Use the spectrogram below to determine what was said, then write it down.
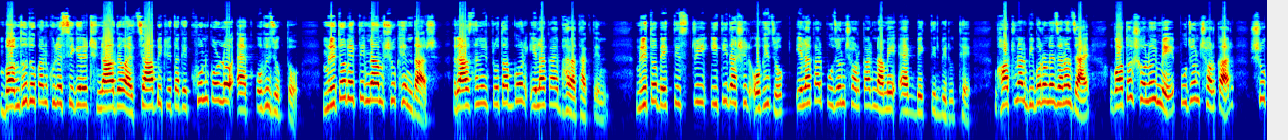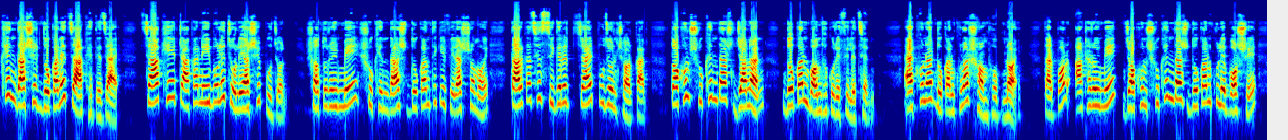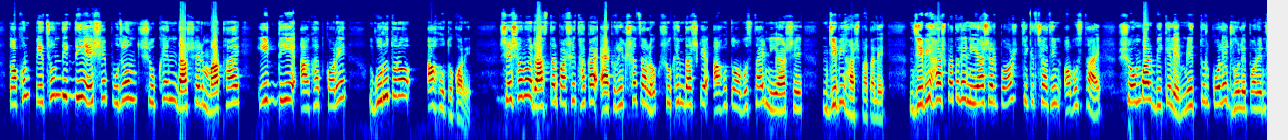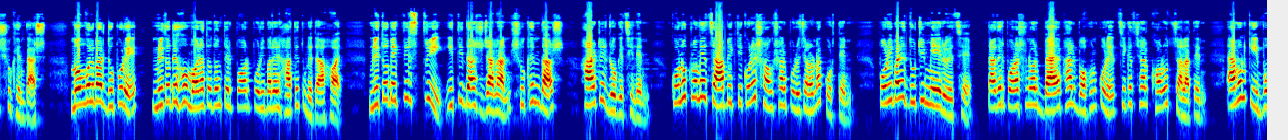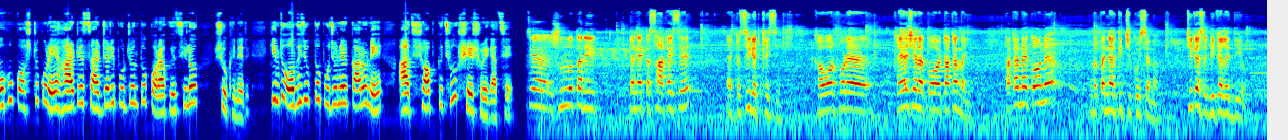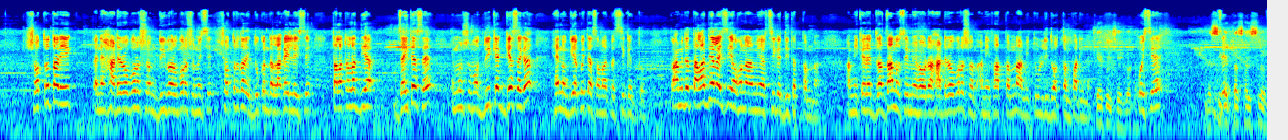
বন্ধ দোকান খুলে সিগারেট না দেওয়ায় চা বিক্রেতাকে খুন করল এক অভিযুক্ত। মৃত ব্যক্তির নাম সুখেন দাস। রাজধানীর প্রতাপগড় এলাকায় ভাড়া থাকতেন। মৃত ব্যক্তির স্ত্রী ইতি দাসের অভিযোগ, এলাকার পূজন সরকার নামে এক ব্যক্তির বিরুদ্ধে। ঘটনার বিবরণে জানা যায়, গত ষোলোই মে পূজন সরকার সুখেন দাসের দোকানে চা খেতে যায়। চা খেয়ে টাকা নেই বলে চলে আসে পূজন। সতেরোই মে সুখেন দাস দোকান থেকে ফেরার সময় তার কাছে সিগারেট চায় পূজন সরকার। তখন সুখেন দাস জানান, দোকান বন্ধ করে ফেলেছেন। এখন আর দোকান খোলা সম্ভব নয়। তারপর আঠারোই মে যখন সুখেন দাস দোকান খুলে বসে, তখন পেছন দিক দিয়ে এসে পূজন সুখেন দাসের মাথায় ইট দিয়ে আঘাত করে, গুরুতর আহত করে। সে সময় রাস্তার পাশে থাকা এক রিক্সা চালক সুখেন দাসকে আহত অবস্থায় নিয়ে আসে জিবি হাসপাতালে। জিবি হাসপাতালে নিয়ে আসার পর চিকিৎসাধীন অবস্থায় সোমবার বিকেলে মৃত্যুর কোলে ঢলে পড়েন সুখেন দাস। মঙ্গলবার দুপুরে মৃতদেহ ময়নাতদন্তের পর পরিবারের হাতে তুলে দেওয়া হয়। মৃত ব্যক্তির স্ত্রী ইতি দাস জানান, সুখেন দাস হার্টের রোগে ছিলেন। কোনো ক্রমে চা বিক্রি করে সংসার পরিচালনা করতেন। পরিবারে দুটি মেয়ে রয়েছে। তাদের পড়াশোনার ব্যয়ভার বহন করে চিকিৎসার খরচ চালাতেন। এমনকি বহু কষ্ট করে হার্টের সার্জারি পর্যন্ত করা হয়েছিল সুখেনের। কিন্তু অভিযুক্ত পূজনের কারণে আজ সবকিছু শেষ হয়ে গেছে। ষোলো তারিখ একটা চা খাইছে, একটা সিগারেট খাইছে। খাওয়ার পরে খাইয়া সেরা কয় টাকা নাই। টাকা নাই কনে তাই আর কিছু কইছে না। ঠিক আছে বিকালে দিও। সতেরো তারিখ? তাই হাড়ের অপারেশন দুইবার অপারেশন হয়েছে সতেরো তারিখ দোকানটা লাগাই লাইছে। তালা টালা দিয়া যাইতেছে। এমন সময় দুই কেক গেছে গা। হেন গিয়া কইতাছে আমার একটা সিগারেট তো তো আমি তো তালা দিয়ে লাইছি এখন আমি আর সিগারেট দিতে পারতাম না। আমি কেন জানো সে মেয়ে হাড়ের অপারেশন আমি পারতাম না আমি তুললি ধরতাম পারি না। কইছে মানে?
